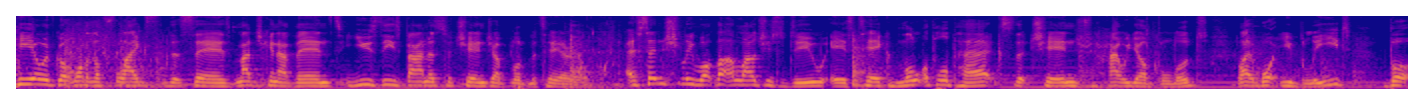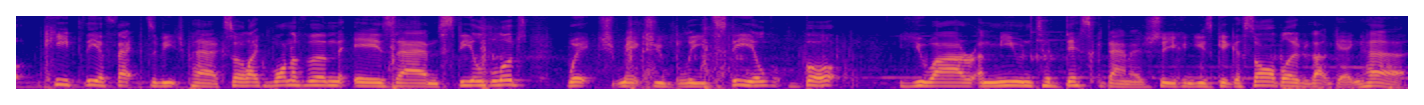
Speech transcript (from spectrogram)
Here we've got one of the flags that says Magic in our veins. Use these banners to change our blood material. Essentially what that allows you to do is take multiple perks that change how your blood, like what you bleed, but keep the effects of each perk. So like one of them is um, steel blood, which makes you bleed steel, but you are immune to disc damage, so you can use Giga Saw Blade without getting hurt.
